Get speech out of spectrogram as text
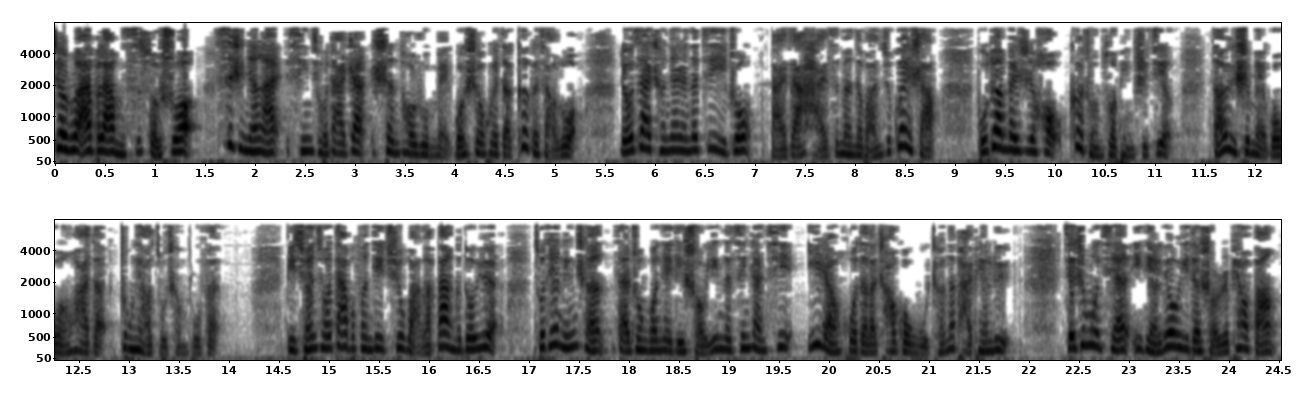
正如埃布拉姆斯所说，四十年来，《星球大战》渗透入美国社会的各个角落，留在成年人的记忆中，摆在孩子们的玩具柜上，不断被日后各种作品致敬，早已是美国文化的重要组成部分。比全球大部分地区晚了半个多月，昨天凌晨在中国内地首映的《星战七》依然获得了超过五成的排片率，截至目前，一点六亿的首日票房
